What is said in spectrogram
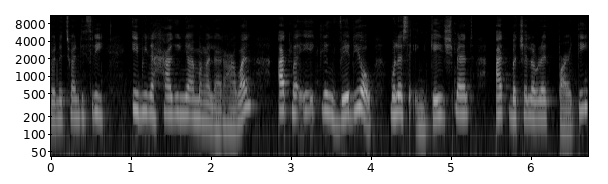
2023, ibinahagi niya ang mga larawan at maiikling video mula sa engagement at bachelorette party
